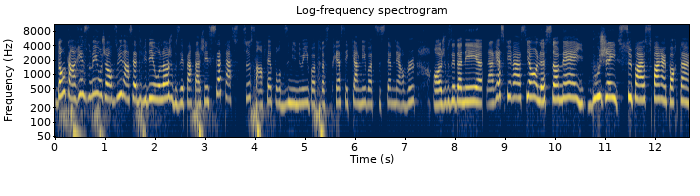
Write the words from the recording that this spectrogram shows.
Donc, en résumé, aujourd'hui, dans cette vidéo-là, je vous ai partagé sept astuces, en fait, pour diminuer votre stress et calmer votre système nerveux. Oh, je vous ai donné euh, la respiration, le sommeil, bouger, super, super important.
